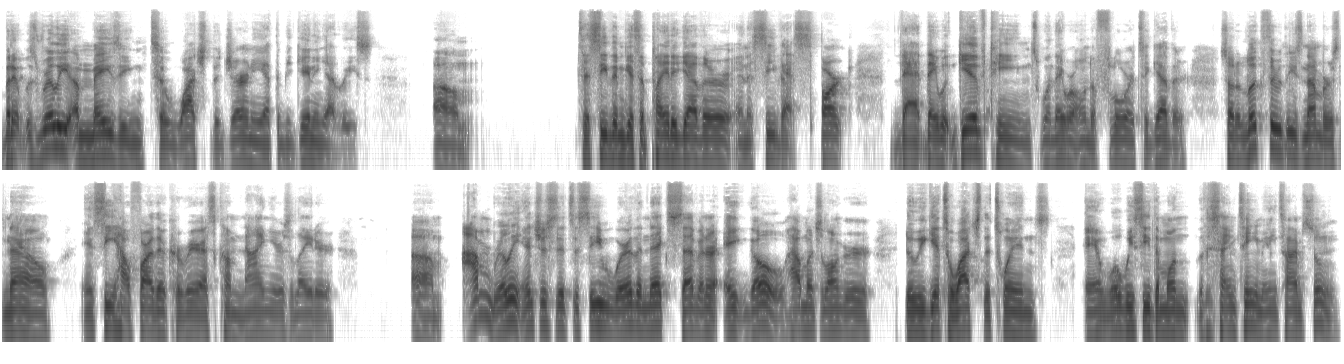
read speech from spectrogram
But it was really amazing to watch the journey at the beginning, at least. Um, to see them get to play together and to see that spark that they would give teams when they were on the floor together. So to look through these numbers now and see how far their career has come nine years later, um, I'm really interested to see where the next seven or eight go. How much longer do we get to watch the Twins, and will we see them on the same team anytime soon?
